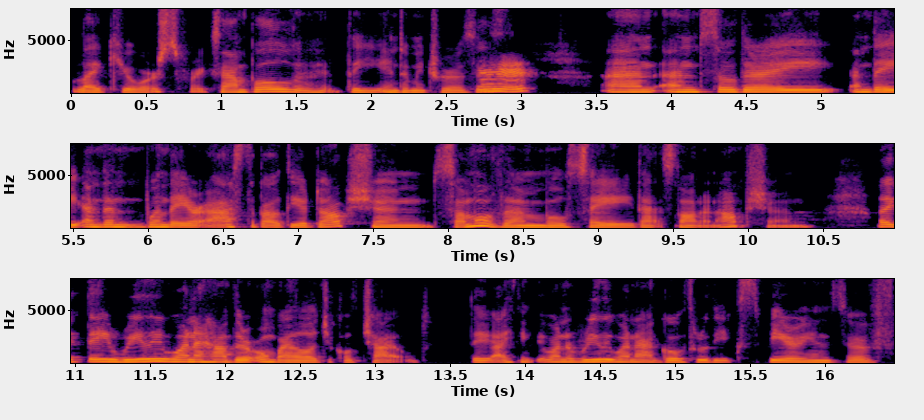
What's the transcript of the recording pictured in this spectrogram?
like yours, for example, the endometriosis. Mm-hmm. And and so they and they and then when they are asked about the adoption some of them will say that's not an option. Like they really want to have their own biological child. They i think they want to really want to go through the experience of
